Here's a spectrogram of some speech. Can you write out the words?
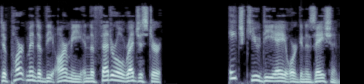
Department of the Army in the Federal Register HQDA organization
